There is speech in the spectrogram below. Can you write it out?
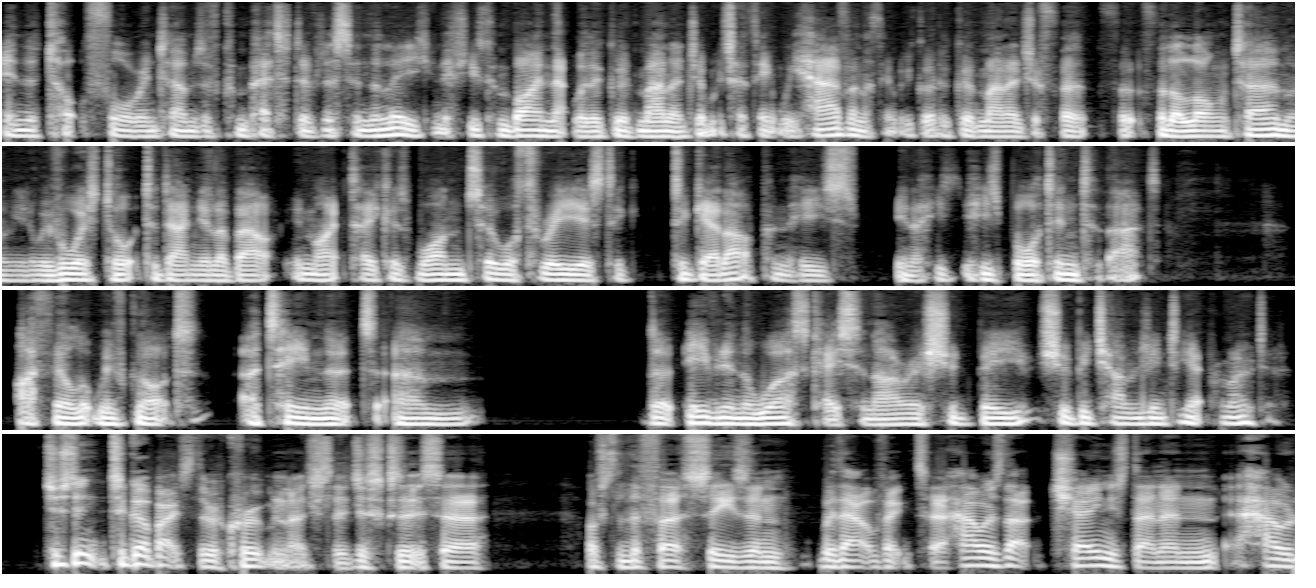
in the top four in terms of competitiveness in the league. And if you combine that with a good manager, which I think we have, and I think we've got a good manager for, for, for the long term. I mean, we've always talked to Daniel about it might take us one, two, or three years to, to get up, and he's you know he's, he's bought into that. I feel that we've got a team that um, that even in the worst case scenario should be should be challenging to get promoted. Just in, to go back to the recruitment, actually, just because it's a obviously the first season without Victor. How has that changed then, and how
